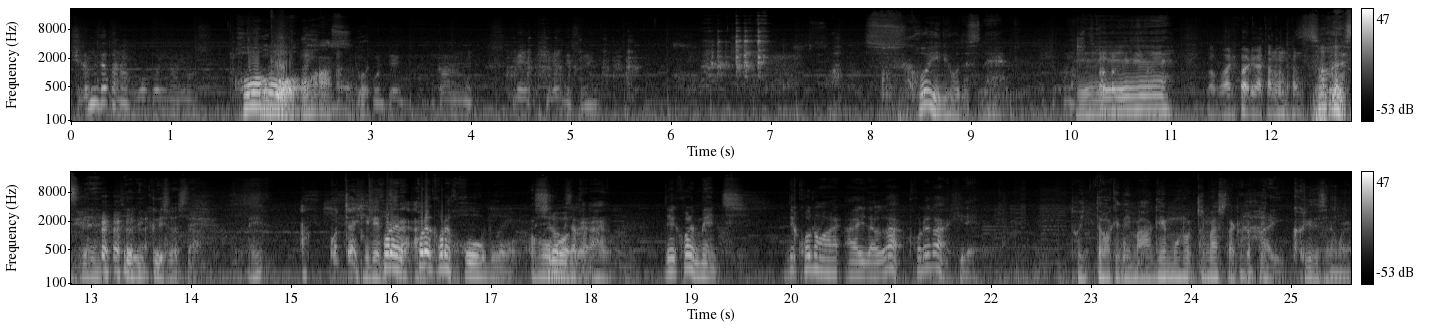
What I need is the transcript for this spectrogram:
白身魚の方々になります。ほぼほぼあーすごい。これが、あの、メヒレですね。すごい量ですねへえまあ、我々が頼んだんです。そうですね。ちょっとびっくりしました。あこっちはヒレですこねれこれこれほうぼうあ白身魚、はい。でこれメンチ。でこの間がこれがヒレ。といったわけで今揚げ物来ましたけど、はい。びっくりですねこれ、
